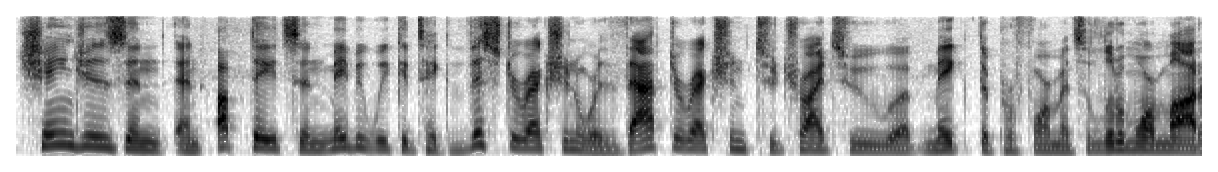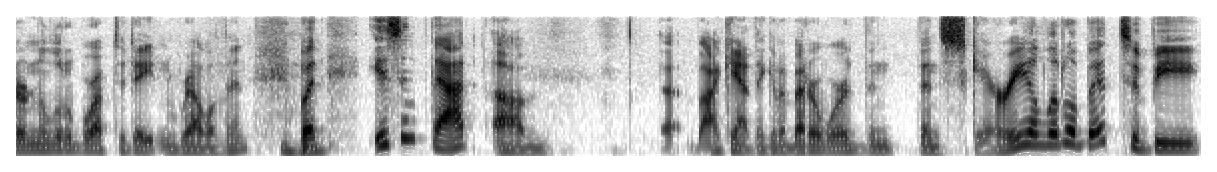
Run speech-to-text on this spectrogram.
changes and, and updates, and maybe we could take this direction or that direction to try to uh, make the performance a little more modern, a little more up to date and relevant. But isn't that um, uh, I can't think of a better word than than scary a little bit to be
